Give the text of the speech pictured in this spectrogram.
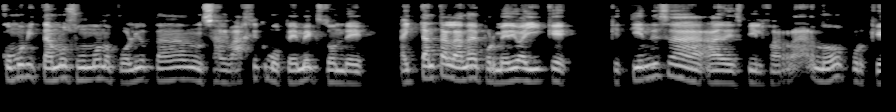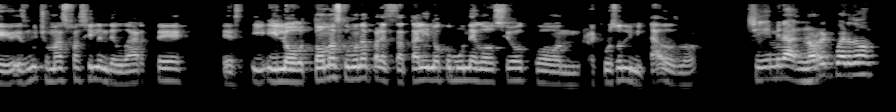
¿Cómo evitamos un monopolio tan salvaje como Pemex, donde hay tanta lana de por medio ahí que, que tiendes a, a despilfarrar, ¿no? Porque es mucho más fácil endeudarte y, lo tomas como una paraestatal y no como un negocio con recursos limitados, ¿no? Sí, mira, no recuerdo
